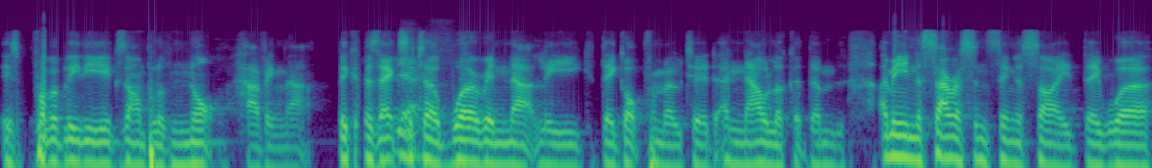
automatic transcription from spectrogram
Is probably the example of not having that because Exeter were in that league, they got promoted, and now look at them. I mean, the Saracens thing aside, they were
